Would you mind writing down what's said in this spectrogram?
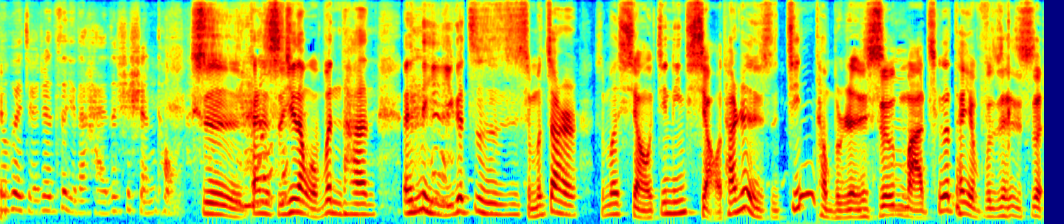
就会觉得自己的孩子是神童。是，但是实际上我问他，哎，那一个字是什么字儿？什么小精灵小他认识，金他不认识，马车他也不认识。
